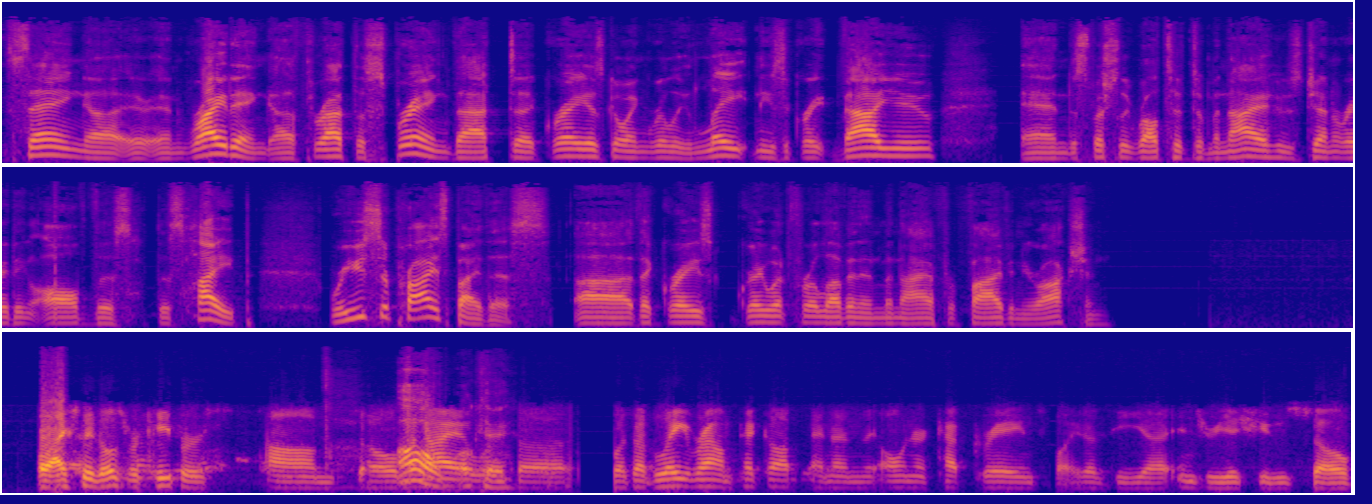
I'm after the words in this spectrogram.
saying uh, and writing uh, throughout the spring that uh, Gray is going really late and he's a great value, and especially relative to Manaea, who's generating all this this hype. Were you surprised by this uh, that Gray's Gray went for eleven and Manaea for five in your auction? Well, actually, those were keepers. Um, so Oh, okay. was a was a late round pickup, and then the owner kept Gray in spite of the uh, injury issues. So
